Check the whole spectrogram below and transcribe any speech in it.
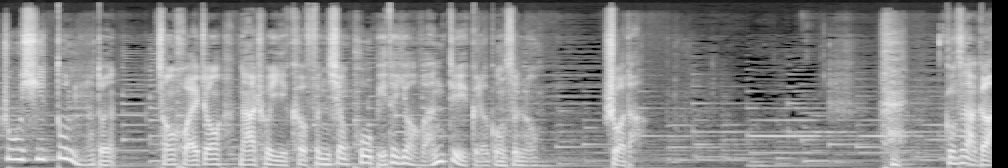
朱熹顿了顿，从怀中拿出一颗芬香扑鼻的药丸，递给了公孙龙，说道：“哼，公孙大哥，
